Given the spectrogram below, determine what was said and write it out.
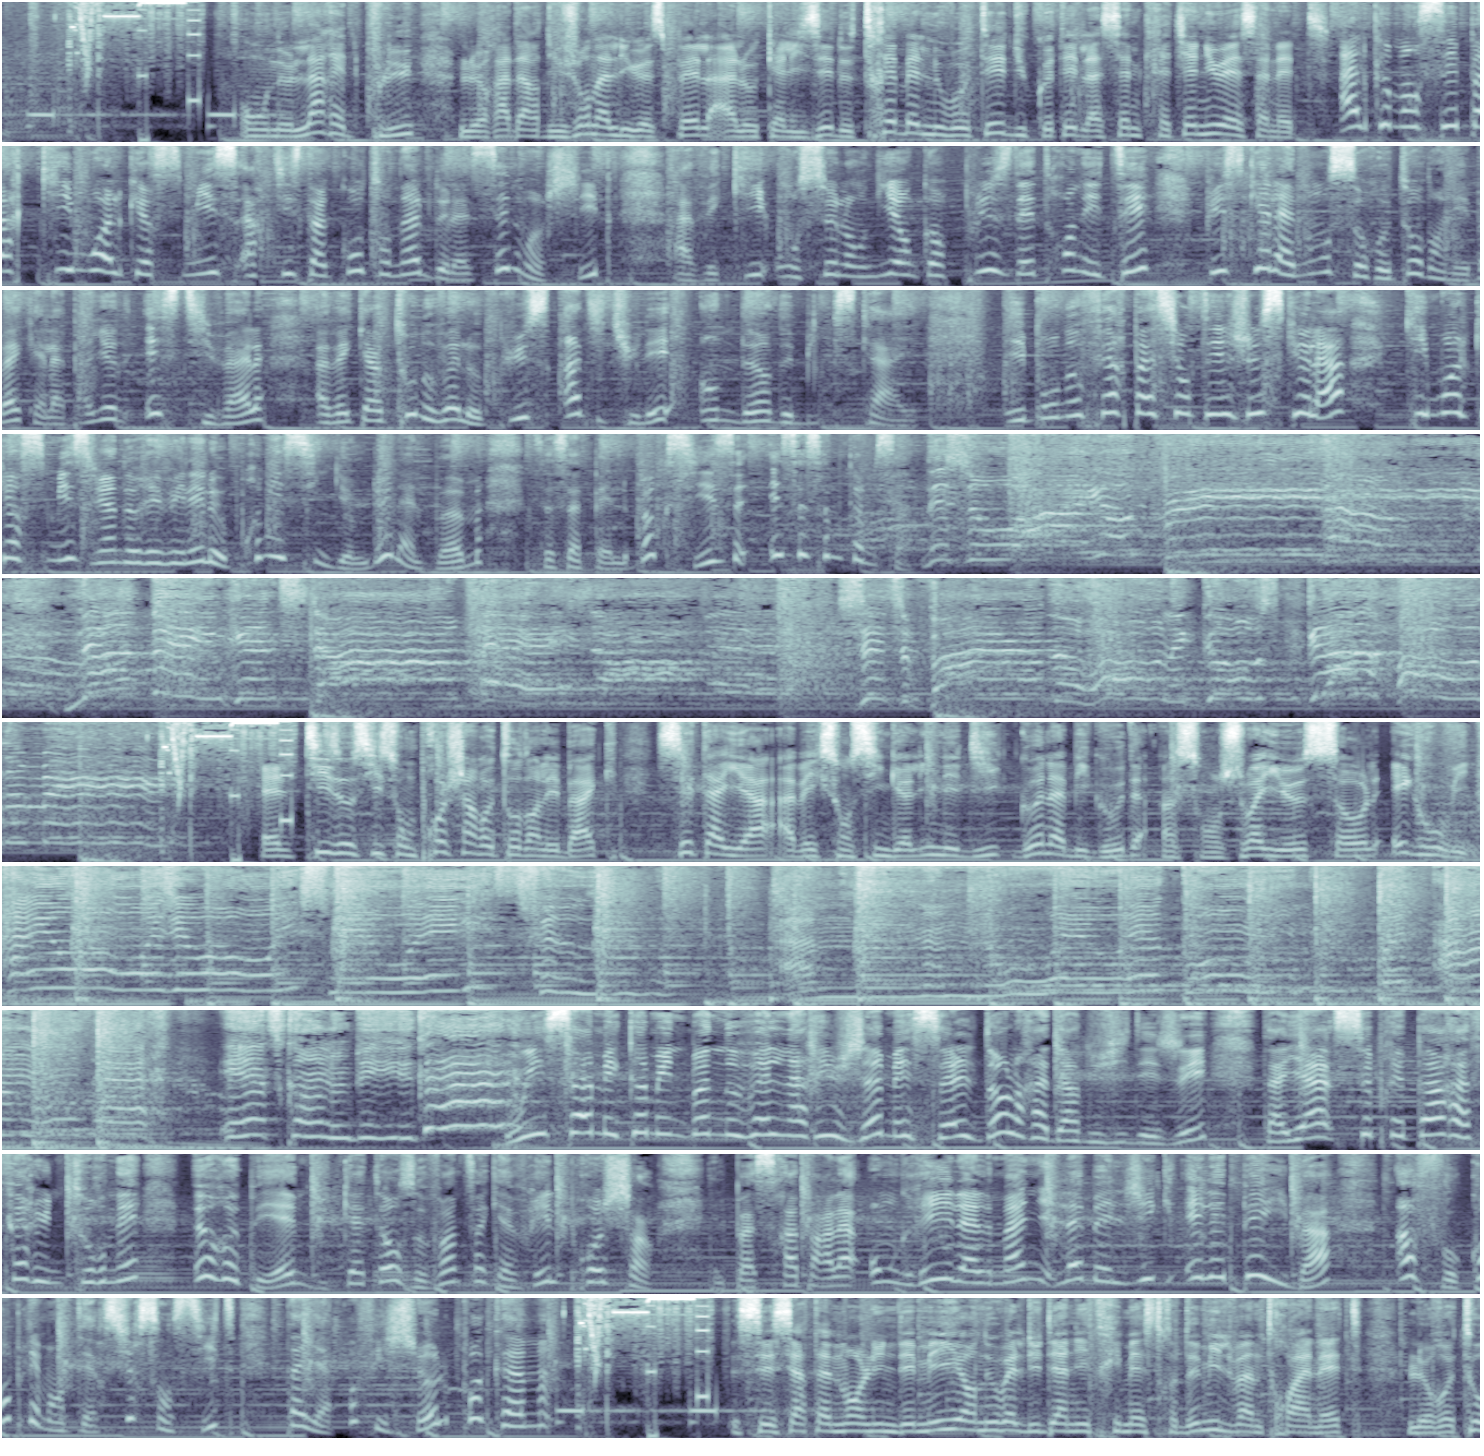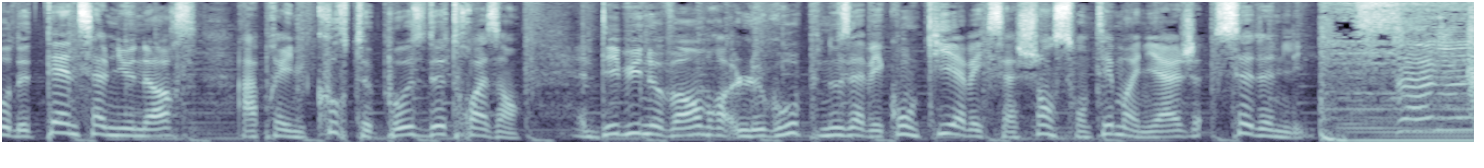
On ne l'arrête plus, le radar du journal du gospel a localisé de très belles nouveautés du côté de la scène chrétienne US Annette. À le commencer par Kim Walker Smith, artiste incontournable de la scène worship, avec qui on se languit encore plus d'être en été, puisqu'elle annonce son retour dans les bacs à la période estivale, avec un tout nouvel opus intitulé Under the Big Sky. Et pour nous faire patienter jusque-là, Kim Walker Smith vient de révéler le premier single de l'album, ça s'appelle Boxes, et ça sonne comme ça. Elle tease aussi son prochain retour dans les bacs, c'est Taya avec son single inédit Gonna Be Good, un son joyeux, soul et groovy. Oui, ça, mais comme une bonne nouvelle n'arrive jamais seule dans le radar du JDG, Taya se prépare à faire une tournée européenne du 14 au 25 avril prochain. Elle passera par la Hongrie, l'Allemagne, la Belgique et les Pays-Bas. Info complémentaire sur son site tayaofficial.com. C'est certainement l'une des meilleures nouvelles du dernier trimestre 2023 à net, le retour de Ten Sam New North après une courte pause de 3 ans. Début novembre, le groupe nous avait conquis avec sa chanson témoignage Suddenly. Suddenly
